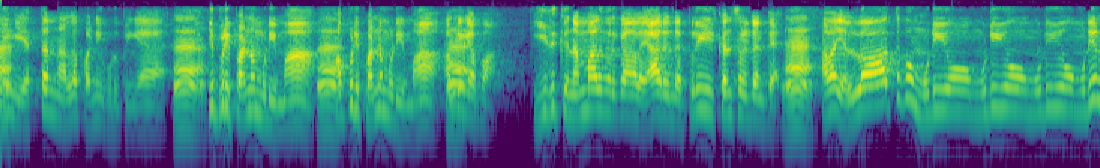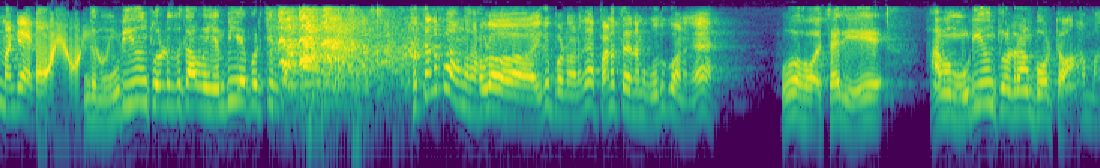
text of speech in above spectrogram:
நீங்க எத்தனை நாள்ல பண்ணி கொடுப்பீங்க. இப்படி பண்ண முடியுமா. அப்படி பண்ண முடியுமா? அப்படி கேட்பான். இதுக்கு நம்ம ஆளுங்க இருக்காங்களா யாரு இந்த ப்ரீ கன்சல்டன்ட். அவன் எல்லாத்துக்கும் முடியும் முடியும் முடியும் முடியும் மண்டையாட்டம் இந்த முடியும்னு சொல்றதுக்கு அவன் எம்பிஏ படிச்சிருக்கான். இப்பதானப்பா அவங்க அவ்வளோ இது பண்ணுவானுங்க? பணத்தை நமக்கு ஒதுக்குவானுங்க. ஓஹோ சரி. அவன் முடியும்னு சொல்றான் போட்டோம். ஆமா.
